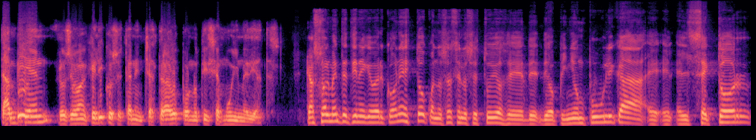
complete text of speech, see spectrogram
también los evangélicos están enchastrados por noticias muy inmediatas. Casualmente tiene que ver con esto, cuando se hacen los estudios de, opinión pública, eh, el, sector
